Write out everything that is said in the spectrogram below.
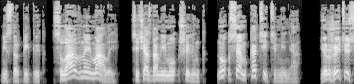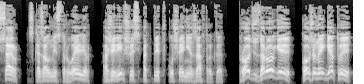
мистер Пиквик. — Славный малый. Сейчас дам ему шиллинг. Ну, Сэм, катите меня. — Держитесь, сэр, — сказал мистер Уэллер, оживившись от предвкушения завтрака. — Прочь с дороги, кожаные гетры!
